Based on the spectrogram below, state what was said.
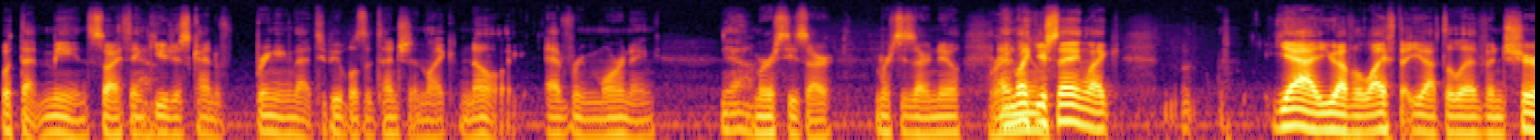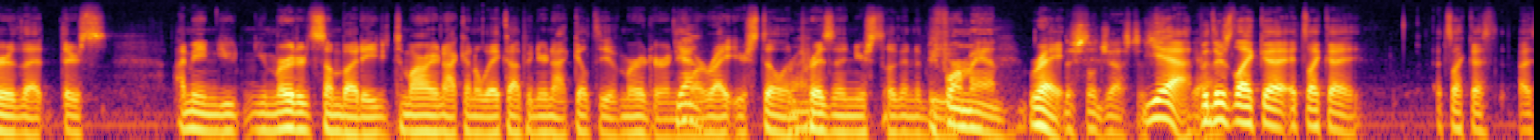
what that means? So I think Yeah. you just kind of bringing that to people's attention. Like no, like every morning. Yeah. mercies are mercies are new Brand and like new. you're saying like yeah you have a life that you have to live and sure that there's i mean you you murdered somebody tomorrow you're not going to wake up and you're not guilty of murder Yeah. anymore right you're still in Right. prison you're still going to be Before man. right There's still justice. yeah, but there's like a it's like a it's like a a,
